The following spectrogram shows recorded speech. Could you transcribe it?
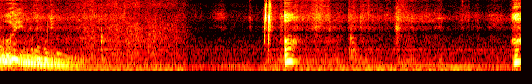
เฮ้ยเอ้าฮะ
